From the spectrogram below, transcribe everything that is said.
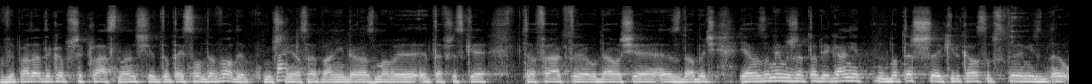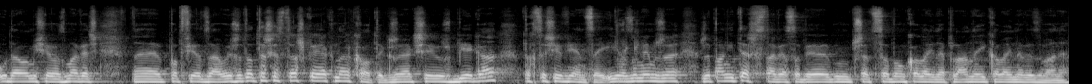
Wypada tylko przyklasnąć. Tutaj są dowody. Przyniosła Pani do rozmowy te wszystkie trofea, które udało się zdobyć. Ja rozumiem, że to bieganie, bo też kilka osób, z którymi z- udało mi się rozmawiać, e, potwierdzały, że to też jest troszkę jak narkotyk, że jak się już biega, to chce się więcej. I rozumiem, że, że Pani też stawia sobie przed sobą kolejne plany i kolejne wyzwania.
